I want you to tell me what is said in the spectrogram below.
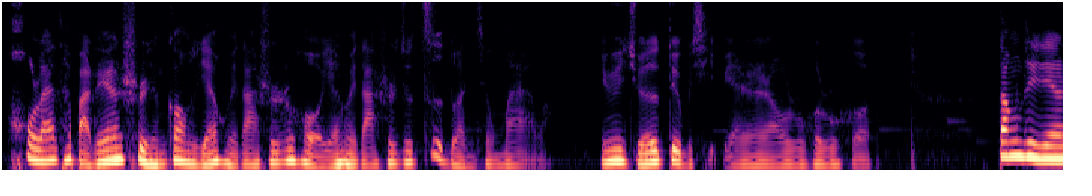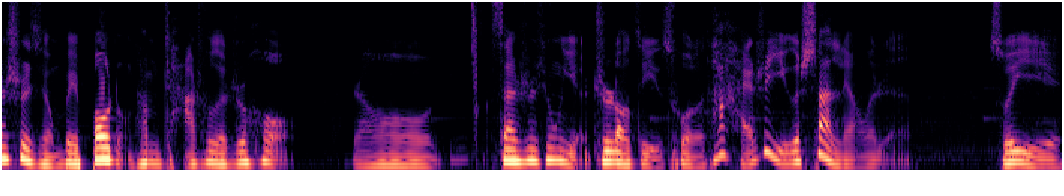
后来他把这件事情告诉颜悔大师之后，颜悔大师就自断经脉了，因为觉得对不起别人，然后如何如何。当这件事情被包拯他们查出来之后，然后三师兄也知道自己错了，他还是一个善良的人，所以，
